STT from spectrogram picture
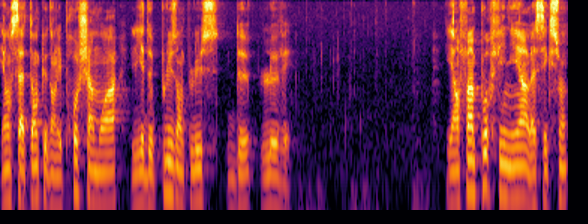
et on s'attend que dans les prochains mois, il y ait de plus en plus de levées. Et enfin, pour finir, la section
